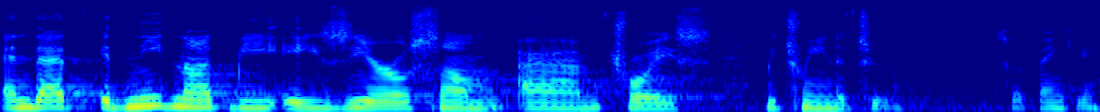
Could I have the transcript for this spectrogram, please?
and that it need not be a zero sum um, choice between the two. So, thank you.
